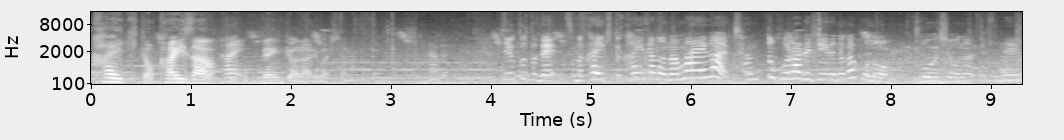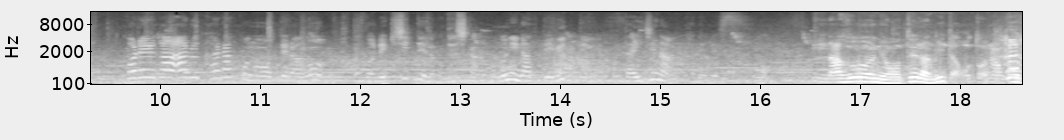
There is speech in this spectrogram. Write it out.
回帰と改ざん。はい。勉強になりました。ということでその回帰と改ざんの名前がちゃんと彫られているのがこの梵鐘なんですねこれがあるからこのお寺のこの歴史っていうのが確かなものになっているっていう大事な鐘です。こん。な風にお寺見たことなかっ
